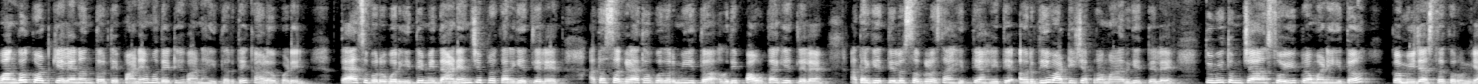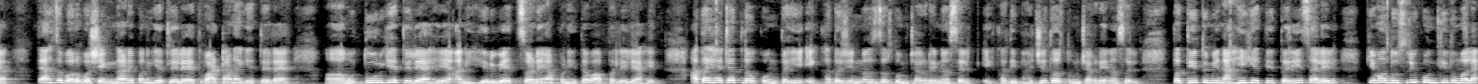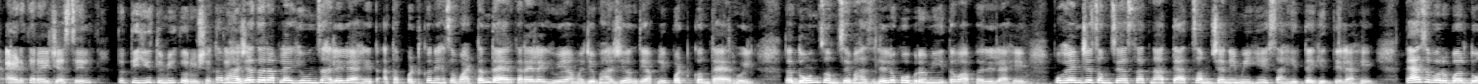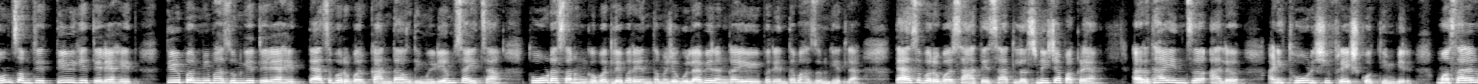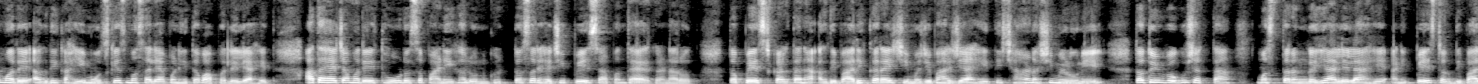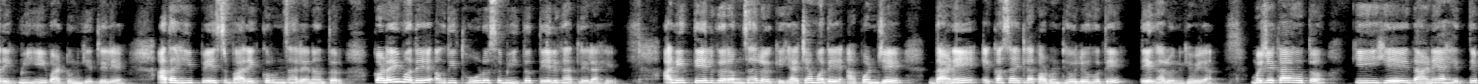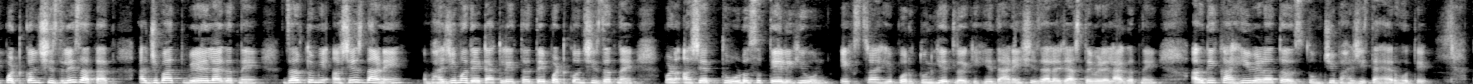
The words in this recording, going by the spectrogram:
वांगं कट केल्यानंतर ते पाण्यामध्ये ठेवा नाहीतर ते काळं पडेल. त्याचबरोबर इथे मी दाण्यांचे प्रकार घेतलेले आहेत. आता सगळ्यात अगोदर मी इथं अगदी पावटा घेतलेला आहे. आता घेतलेलं सगळं साहित्य आहे ते अर्धी वाटीच्या प्रमाणात घेतलेलं आहे. तुम्ही तुमच्या सोयीप्रमाणे इथं कमी जास्त करून घ्या. त्याचबरोबर शेंगदाणे पण घेतलेले आहेत वाटाणा घेतलेला आहे तूर घेतलेले आहे आणि हिरवे चणे आपण इथं वापरलेले आहेत. आता ह्याच्यातलं कोणतंही एखादं जिन्नस जर तुमच्याकडे नसेल एखादी भाजी जर तुमच्याकडे नसेल तर ती तुम्ही नाही घेतली तरी चालेल किंवा दुसरी कोणती तुम्हाला ॲड करायची असेल तर तीही तुम्ही करू शकता. भाज्या तर आपल्या घेऊन झालेल्या आहेत. आता पटकन ह्याचं वाटण तयार करायला घेऊया. म्हणजे भाजी अगदी आपली पटकन तयार होईल. तर दोन चमचे भाजलेलं खोबरं मी इथं वापरलेलं आहे. पोह्यांचे चमचे असतात ना त्याच चमच्याने मी हे साहित्य घेतलेलं आहे. त्याचबरोबर दोन चमचे तीळ घेतलेले आहेत. तीळ पण मी भाजून घेतलेले आहेत. त्याचबरोबर कांदा अगदी मीडियम साईजचा थोडासा रंग बदलेपर्यंत म्हणजे गुलाबी रंगा येईपर्यंत भाजून घेतला. त्याचबरोबर सहा ते सात लसणीच्या पाकळ्या अर्धा इंच आलं आणि थोडीशी फ्रेश कोथिंबीर. मसाल्यांमध्ये अगदी काही मोजकेच मसाले आपण इथं वापरलेले आहेत. आता ह्याच्यामध्ये थोडंसं पाणी घालून घट्टसर ह्याची पेस्ट आपण तयार करणार आहोत. तर पेस्ट करताना अगदी बारीक करायची म्हणजे भाजी आहे ती छान अशी मिळून येईल. तर तुम्ही बघू शकता मस्त रंगही आलेला आहे आणि पेस्ट अगदी बारीक मी ही वाटून घेतलेली आहे. आता ही पेस्ट बारीक करून झाल्यानंतर कढईमध्ये अगदी थोडंसं मी इथं तेल घातलेलं आहे. आणि तेल गरम झालं की ह्याच्यामध्ये आपण जे दाणे एका साईडला काढून ठेवले होते ते घालून घेऊया. म्हणजे काय होतं? की हे दाणे आहेत ते पटकन शिजले जातात. अजिबात वेळ लागत नाही. जर तुम्ही असेच दाणे भाजीमध्ये टाकले तर ते पटकन शिजत नाही. पण असे थोडंसं तेल घेऊन एक्स्ट्रा हे परतून घेतलं की हे दाणे शिजायला जास्त वेळ लागत नाही. अगदी काही वेळातच तुमची भाजी तयार होते.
